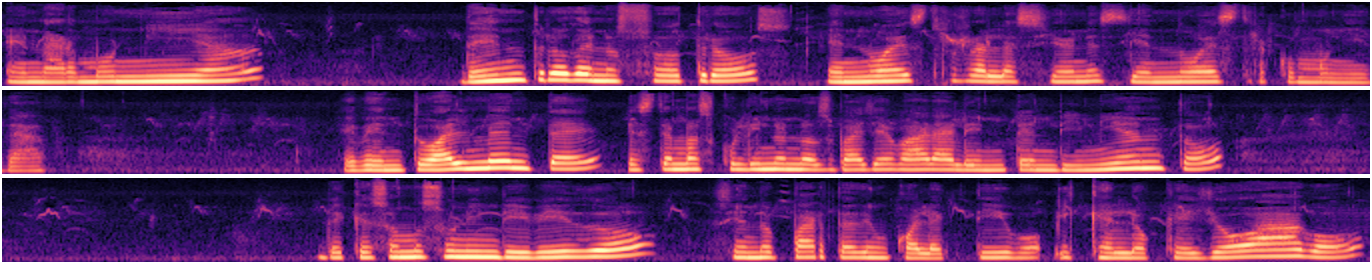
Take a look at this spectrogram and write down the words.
en armonía dentro de nosotros, en nuestras relaciones y en nuestra comunidad. Eventualmente, este masculino nos va a llevar al entendimiento de que somos un individuo siendo parte de un colectivo y que lo que yo hago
